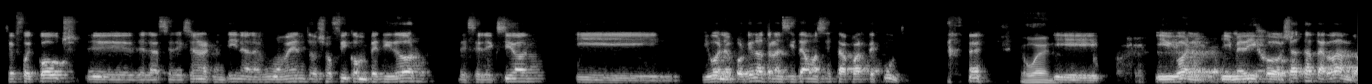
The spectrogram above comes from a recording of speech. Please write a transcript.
usted fue coach eh, de la selección argentina en algún momento, yo fui competidor de selección y, bueno, ¿por qué no transitamos esta parte juntos? bueno. y, y, bueno, y me dijo, ya está tardando.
